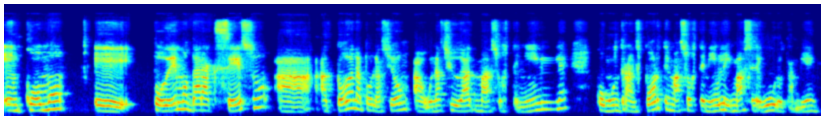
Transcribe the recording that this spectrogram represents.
en cómo eh, podemos dar acceso a, toda la población a una ciudad más sostenible, con un transporte más sostenible y más seguro también.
